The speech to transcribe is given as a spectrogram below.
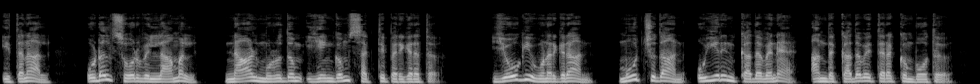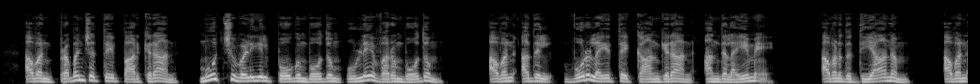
இதனால் உடல் சோர்வில்லாமல் நாள் முழுதும் இயங்கும் சக்தி பெறுகிறது. யோகி உணர்கிறான் மூச்சுதான் உயிரின் கதவென அந்த கதவை திறக்கும்போது அவன் பிரபஞ்சத்தை பார்க்கிறான் மூச்சு வெளியில் போகும்போதும் உள்ளே வரும்போதும் அவன் அதில் ஒரு லயத்தைக் காண்கிறான் அந்த லயமே அவனது தியானம் அவன்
